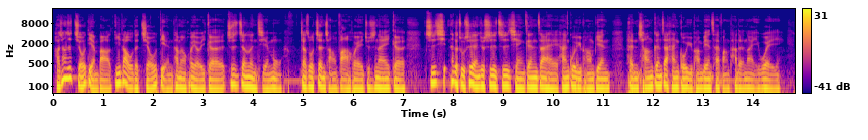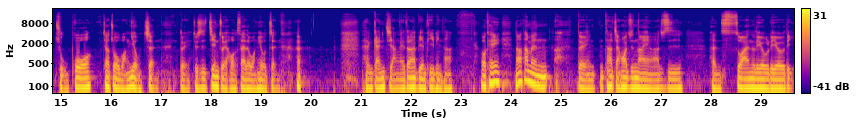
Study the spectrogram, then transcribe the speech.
好像是九点吧，一到五的九点，他们会有一个就是政论节目，叫做正常发挥。就是那一个之前那个主持人，就是之前跟在韩国语旁边很常跟在韩国语旁边采访他的那一位主播，叫做王佑正。对，就是尖嘴猴腮的王佑正。很敢讲诶，在那边批评他，OK，然后他们对他讲话就是那样啊，就是很酸溜溜的，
